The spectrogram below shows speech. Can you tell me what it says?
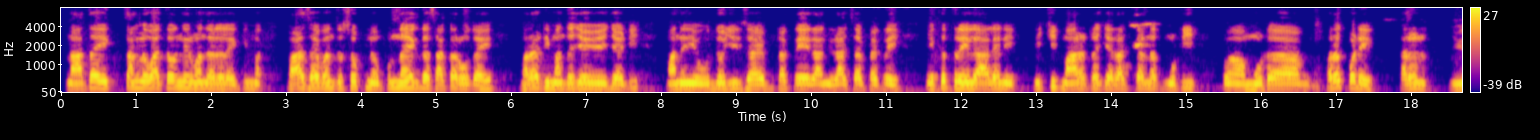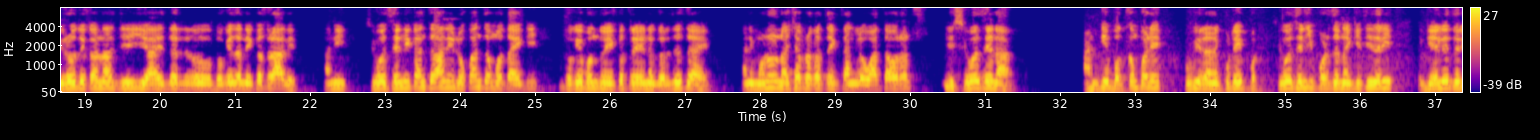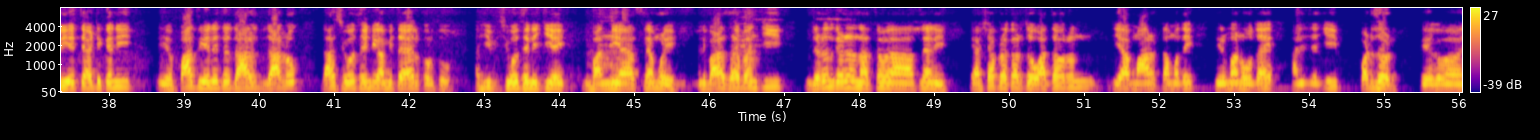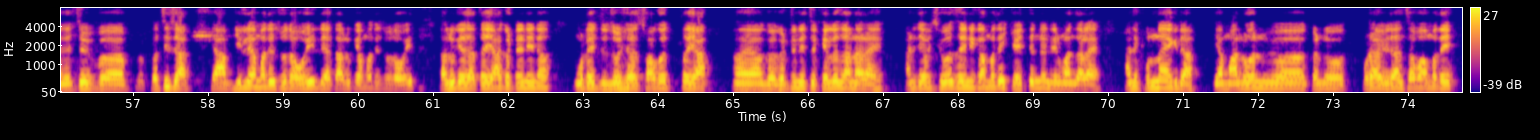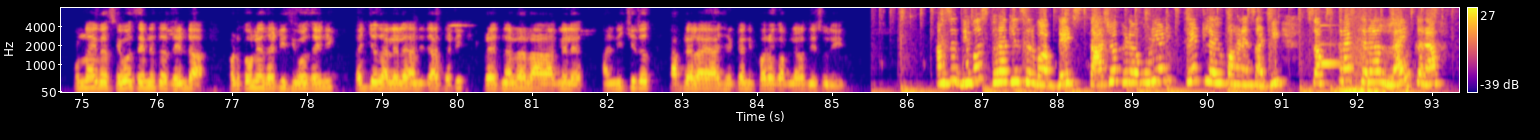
पण आता एक चांगलं वातावरण निर्माण झालेलं आहे की म बाळासाहेबांचं स्वप्न पुन्हा एकदा साकार होत आहे. मराठी माणसाच्या याच्यासाठी माननीय उद्धवजी साहेब ठाकरे आणि राजसाहेब ठाकरे एकत्र यायला आल्याने निश्चित महाराष्ट्राच्या राजकारणात मोठी मोठा फरक पडेल. कारण विरोधकांना जी आहे जर दोघेजण एकत्र आलेत आणि शिवसैनिकांचं आणि लोकांचं मत आहे की दोघे बंधू एकत्र येणं गरजेचं आहे. आणि म्हणून अशा प्रकारचं एक चांगलं वातावरण ही शिवसेना आणखी भक्कमपणे उभी राहणार. कुठेही प शिवसेनेची पडझड नाही. किती जरी गेले तरी त्या ठिकाणी पाच गेले तर दहा दहा लोक दहा शिवसैनिक आम्ही तयार करतो. अशी शिवसेनेची बांधणी असल्यामुळे आणि बाळासाहेबांची जडणघडण असल्या असल्याने अशा प्रकारचं वातावरण या महाराष्ट्रामध्ये निर्माण होत आहे आणि त्याची पडझड याचे प्रतिसाद या जिल्ह्यामध्ये सुद्धा होईल या तालुक्यामध्ये सुद्धा होईल. तालुक्यात आता या घटनेनं मोठ्या जोशात स्वागत या घटनेचं केलं जाणार आहे. आणि तेव्हा शिवसैनिकामध्ये चैतन्य निर्माण झालं आहे. आणि पुन्हा एकदा या मालवण कंड कुडा विधानसभामध्ये पुन्हा एकदा शिवसेनेचा झेंडा फडकवण्यासाठी शिवसैनिक सज्ज झालेले आहे आणि त्यासाठी प्रयत्नाला लागलेले आहेत. आणि निश्चितच आपल्याला या ठिकाणी फरक आपल्याला दिसून येईल. आमचे दिवसभरातील सर्व अपडेट्स ताज्या घडामोडी आणि थेट लाईव्ह पाहण्यासाठी सबस्क्राईब करा लाईक करा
